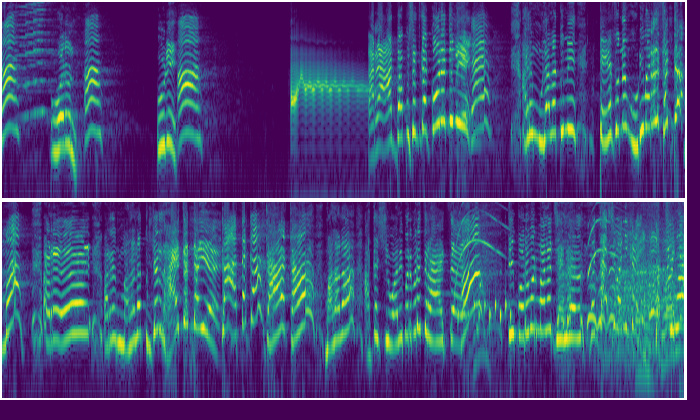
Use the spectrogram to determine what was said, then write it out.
हा. वरून. हा. उडी. हा. अरे आठ बापूसच का कोण आहे तुम्ही? काय? अरे मुलाला तुम्ही टेरेसवर उडी मारायला सांगता? मग? अरे अरे मला ना तुमच्या राहायचं नाहीये. का? आता का? का का? मला ना आता शिवाली बरोबरच राहायचं हो? ती बरोबर मला झेलेल. म्हणजे शिवानीकडे शिवा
